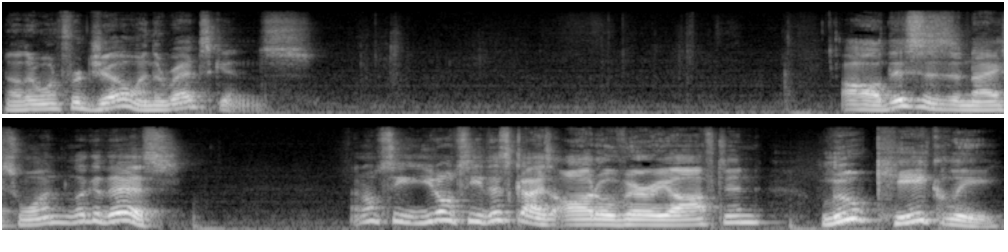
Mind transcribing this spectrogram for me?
Another one for Joe and the Redskins. Oh, this is a nice one. Look at this. I don't see you don't see this guy's auto very often. Luke Kuechly.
